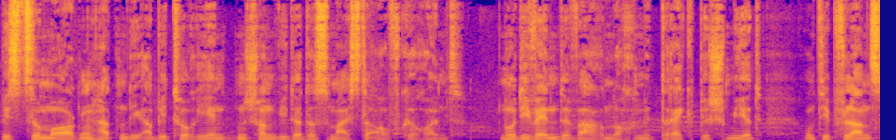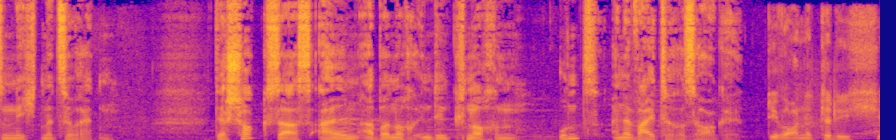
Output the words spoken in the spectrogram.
Bis zum Morgen hatten die Abiturienten schon wieder das meiste aufgeräumt. Nur die Wände waren noch mit Dreck beschmiert und die Pflanzen nicht mehr zu retten. Der Schock saß allen aber noch in den Knochen und eine weitere Sorge. Die waren natürlich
